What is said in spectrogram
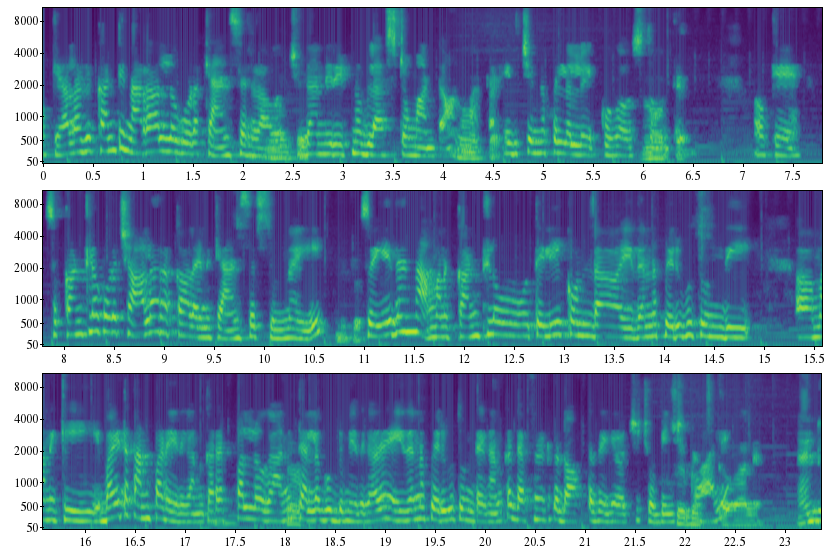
ఓకే అలాగే కంటి నరాల్లో కూడా క్యాన్సర్ రావచ్చు. దాన్ని రెట్నోబ్లాస్టోమా అంటాం అనమాట. ఇది చిన్న పిల్లల్లో ఎక్కువగా వస్తూ ఓకే ఉంటుంది. ఓకే సో కంట్లో కూడా చాలా రకాలైన క్యాన్సర్స్ ఉన్నాయి. సో ఏదన్నా మన కంట్లో తెలియకుండా ఏదన్నా పెరుగుతుంది మనకి బయట కనపడేది కనుక రెప్పల్లో కానీ Hmm. తెల్లగుడ్డు మీద కానీ ఏదన్నా పెరుగుతుంటే కనుక డెఫినెట్గా డాక్టర్ దగ్గర వచ్చి చూపించుకోవాలి అండ్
